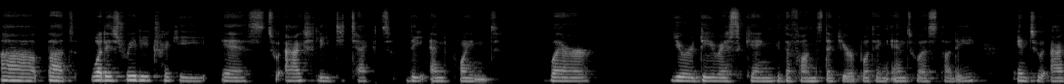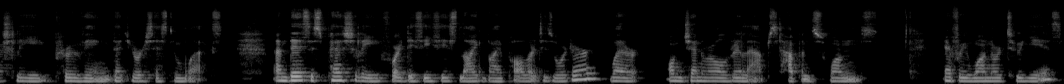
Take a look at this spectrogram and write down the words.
Uh, but what is really tricky is to actually detect the endpoint where you're de-risking the funds that you're putting into a study into actually proving that your system works. And this especially for diseases like bipolar disorder, where on general relapse happens once every one or two years,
